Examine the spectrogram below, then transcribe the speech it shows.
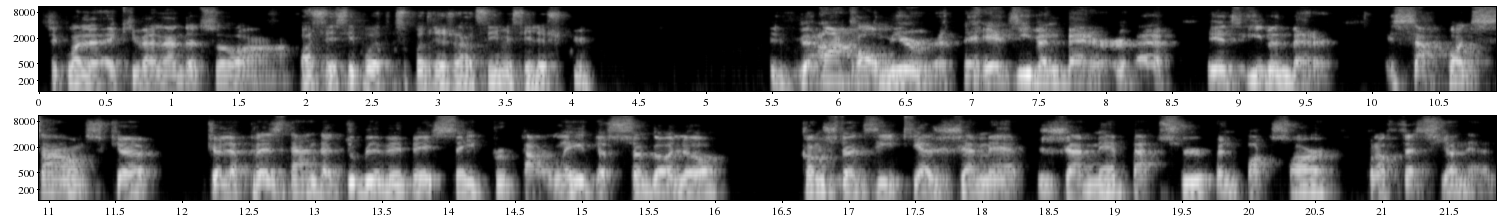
C'est quoi l'équivalent de ça? En... Ah, c'est pas, pas très gentil, mais c'est le cul. Encore mieux. It's even better. It's even better. Ça n'a pas de sens que, que le président de la WBC peut parler de ce gars-là comme je te dis, qui a jamais, jamais battu un boxeur professionnel.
